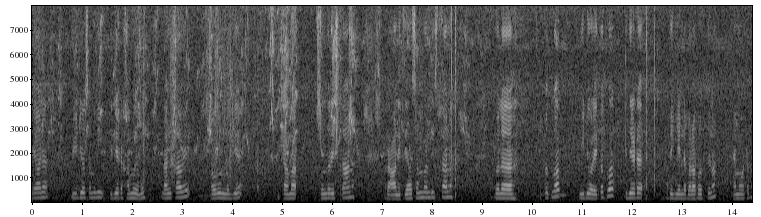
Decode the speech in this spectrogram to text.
එයාන වීඩියෝ සමගින් ඉදිරියට හමු වෙමු. ලංකාවේ කවුරුන් නොගිය ඉතාම සුන්දර ස්ථාන රාවණ ඉතිහාස සම්බන්ධ ස්ථාන වල එකතුවක් වීඩියෝ වල එකතුවක්. ඉදිරියට අපි කියන්න බලාපොරොත්තු වෙනවා හැමෝටම.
